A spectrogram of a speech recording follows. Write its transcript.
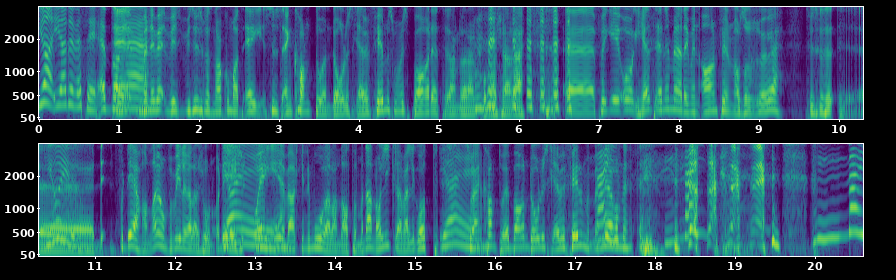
ja, ja, det vet jeg. Jeg bare Eh, men vet, hvis, hvis du skal snakke om at jeg syns Encanto er en dårlig skrevet film, så må vi spare det til den når den kommer, kjære. eh, for jeg er òg helt enig med deg med en annen film, altså Rød. Se, eh, Jo, jo. For det handler jo om familierelasjon. Og, det Ja, ikke, og jeg er verken mor eller en datter, men den òg liker jeg veldig godt. ja, ja, Så ja. Encanto er bare en dårlig skrevet film. Men Nei. mer om det. Nei! Nei!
